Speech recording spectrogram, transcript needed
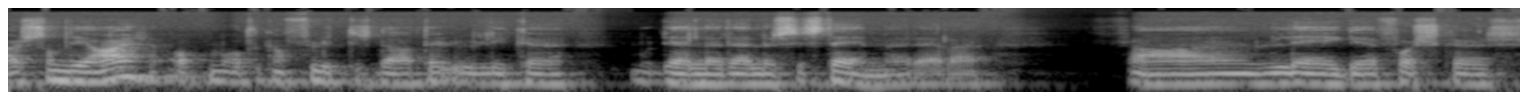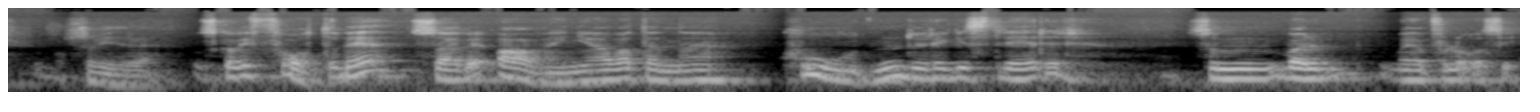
er som de er, og på en måte kan flyttes da til ulike modeller eller systemer, eller fra lege, forsker osv. Skal vi få til det, så er vi avhengig av at denne koden du registrerer, som bare må jeg få lov å si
